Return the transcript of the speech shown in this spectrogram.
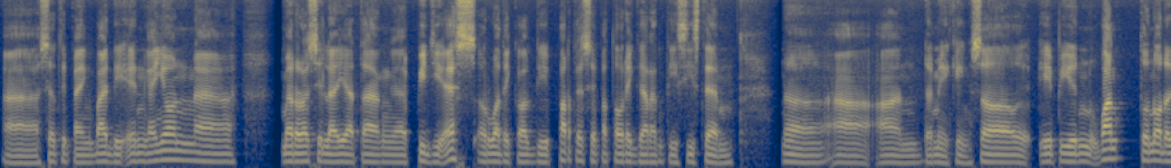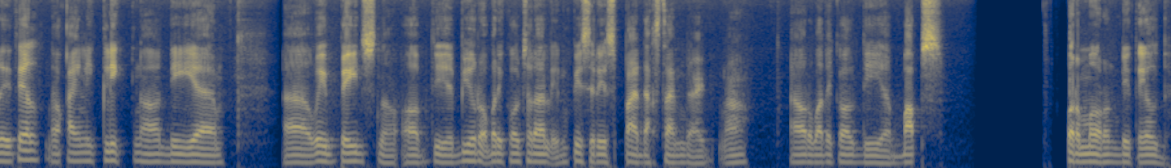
uh, certifying body. And ngayon, uh, meron sila yatang uh, PGS or what they call the Participatory Guarantee System na uh, on the making. So, if you want to know the detail, no, kindly click no, the uh, uh, web page no, of the Bureau of Agricultural and Fisheries Product Standard no, or what they call the uh, BOPS for more detailed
